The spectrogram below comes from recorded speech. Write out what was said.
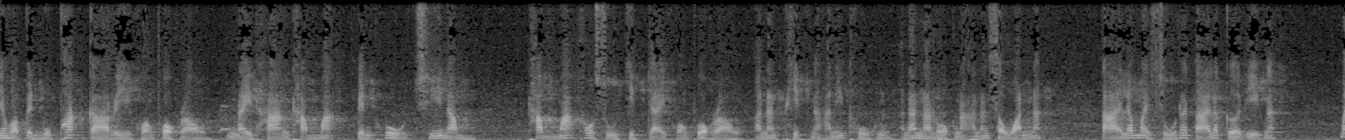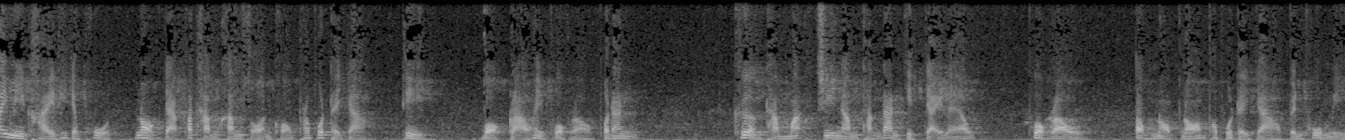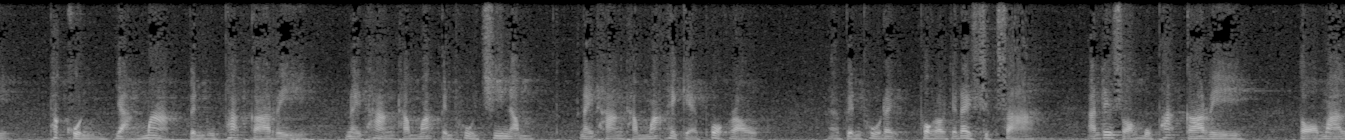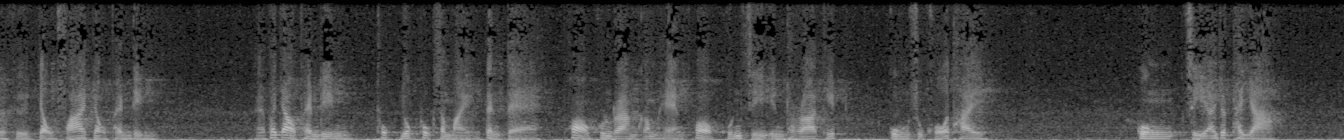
ยังว่าเป็นบุพการีของพวกเราในทางธรรมะเป็นผู้ชี้นำธรรมะเข้าสู่จิตใจของพวกเรา อันนั้นผิดนะ อันนี้ถูกนะอันนั้นนรกนะ อันนั้นสวรรค์นะตายแล้วไม่สูญนะตายแล้วเกิดอีกนะ ไม่มีใครที่จะพูดนอกจากพระธรรมคำสอนของพระพุทธเจ้าที่บอกกล่าวให้พวกเรา เพราะนั้นเครื่องธรรมะชี้นำทางด้านจิตใจแล้ว พวกเราต้องนอบน้อมพระพุทธเจ้าเป็นผู้มี พระคุณอย่างมากเป็นบุพการี ในทางธรรมะเป็นผู้ชี้นำในทางธรรมะให้แก่พวกเราเป็นผู้ได้พวกเราจะได้ศึกษา อันที่สองบุพการีต่อมาก็คือเจ้าฟ้าเจ้าแผ่นดิน พระเจ้าแผ่นดินทุกยุคทุกสมัย ตั้งแต่พ่อคุณรามคำแหง พ่อขุนศรีอินทราทิตกรุงสุขโขทยัยกรุงศรีอยุธยา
